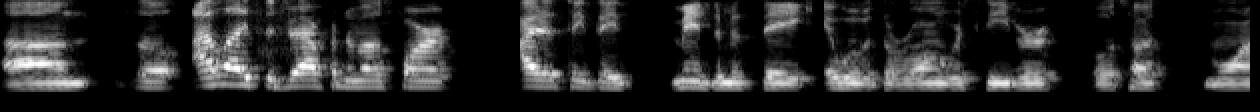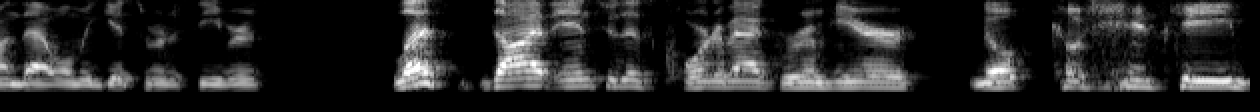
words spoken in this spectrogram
Um, so I like the draft for the most part. I just think they made the mistake. It went with the wrong receiver. We'll talk more on that when we get to receivers. Let's dive into this quarterback room here. Nope, Coach Hansky.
